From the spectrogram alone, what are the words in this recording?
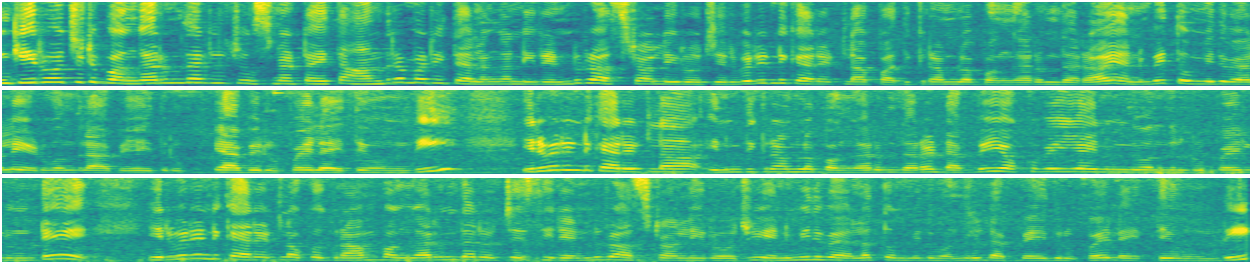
ఇంక ఈ రోజు బంగారం ధరలు చూసినట్టయితే ఆంధ్ర మరియు తెలంగాణ ఈ రెండు రాష్ట్రాలు ఈ రోజు ఇరవై రెండు క్యారెట్ల పది గ్రాముల బంగారం ధర ఎనభై తొమ్మిది వేల ఏడు వందల యాభై ఐదు యాభై రూపాయలు అయితే ఉంది. ఇరవై రెండు క్యారెట్ల ఎనిమిది గ్రాముల బంగారం ధర డెబ్బై ఒక వెయ్యి ఎనిమిది వందల రూపాయలు ఉంటే ఇరవై రెండు క్యారెట్ల ఒక గ్రామ్ బంగారం ధర వచ్చేసి రెండు రాష్ట్రాలు ఈరోజు ఎనిమిది వేల తొమ్మిది వందల డెబ్బై ఐదు రూపాయలు అయితే ఉంది.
